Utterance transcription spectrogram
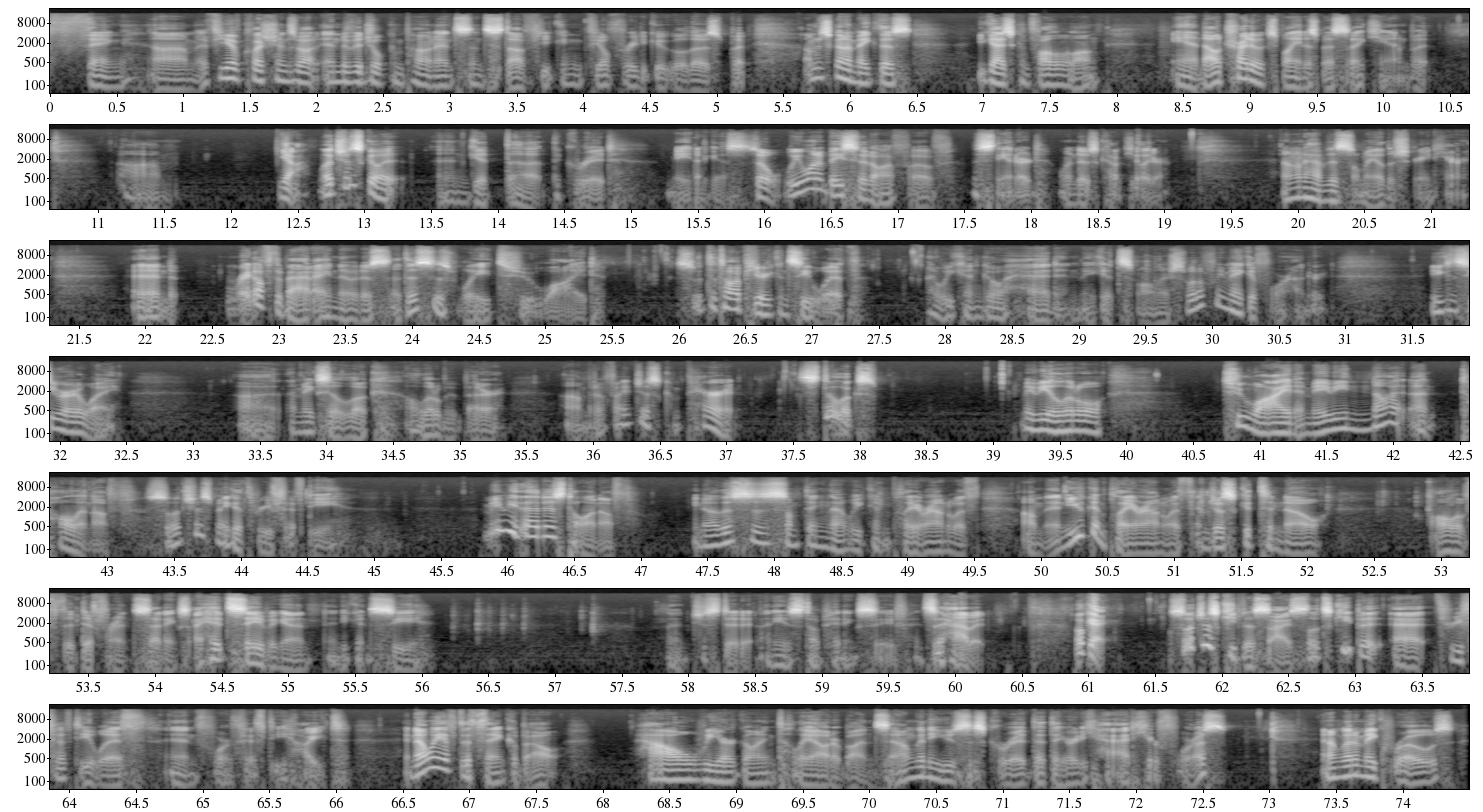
thing. Um, if you have questions about individual components and stuff, you can feel free to Google those. But I'm just going to make this. You guys can follow along, and I'll try to explain as best I can. But um, yeah, let's just go and get the, the grid made, I guess. So we want to base it off of the standard Windows calculator. I'm going to have this on my other screen here. And right off the bat, I notice that this is way too wide. So at the top here, you can see width. And we can go ahead and make it smaller. So what if we make it 400? You can see right away. Uh, that makes it look a little bit better. Um, but if I just compare it, it still looks maybe a little too wide and maybe not uh, tall enough. So let's just make it 350 maybe that is tall enough. You know, this is something that we can play around with, um, and you can play around with, and just get to know all of the different settings. I hit save again, and you can see that just did it. I need to stop hitting save. It's a habit. Okay, so let's just keep the size. Let's keep it at 350 width and 450 height. And now we have to think about how we are going to lay out our buttons. And I'm going to use this grid that they already had here for us. And I'm going to make rows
